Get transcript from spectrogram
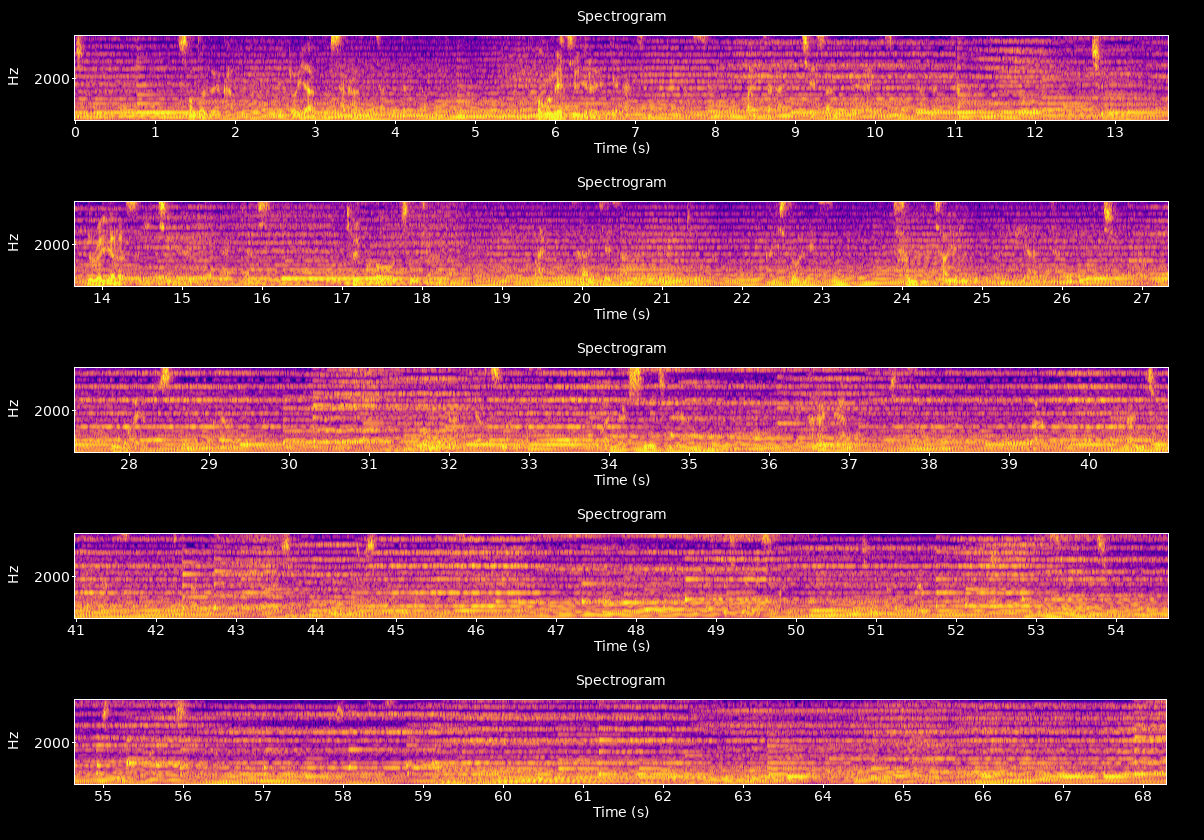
주님, 성도들 가운데 우리 교회 학교 사랑하는 자녀들 가운데 복음의 진리를 깨닫지 못하였어 완전한 죄사함을 알지 못하는 자들 주님 눈을 열어서 이 진리를 깨닫게 하시고 결코 정죄하며 완전한 죄사함을 그리스도 안에서 참 자유를 누리는 귀한 자녀들이 되시도록 인도하여 주시기 바랍니다. 무언가를 약속하면서 그동안 열심히 준비하면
